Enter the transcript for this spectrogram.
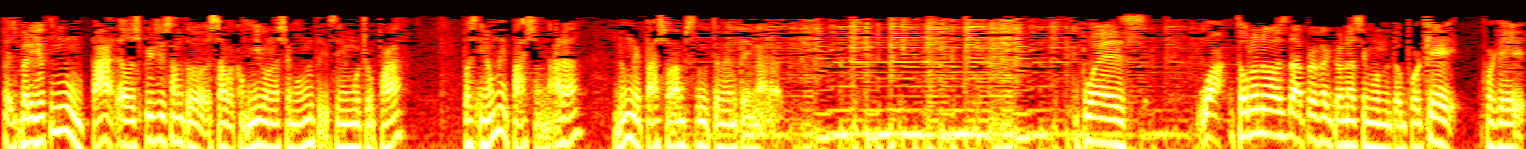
Pues, pero yo tenía un paz, el Espíritu Santo estaba conmigo en ese momento y tenía mucho paz. Pues y no me pasó nada, no me pasó absolutamente nada. Pues, wow, todo no está perfecto en ese momento. ¿Por qué? Porque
